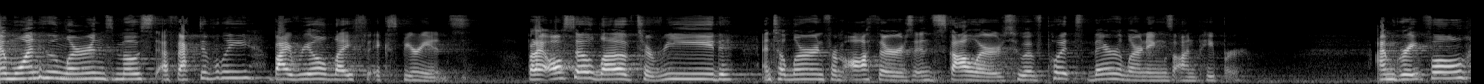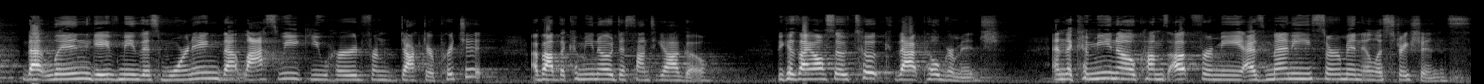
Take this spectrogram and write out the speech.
I am one who learns most effectively by real life experience. But I also love to read and to learn from authors and scholars who have put their learnings on paper. I'm grateful that Lynn gave me this warning that last week you heard from Dr. Pritchett about the Camino de Santiago, because I also took that pilgrimage. And the Camino comes up for me as many sermon illustrations.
